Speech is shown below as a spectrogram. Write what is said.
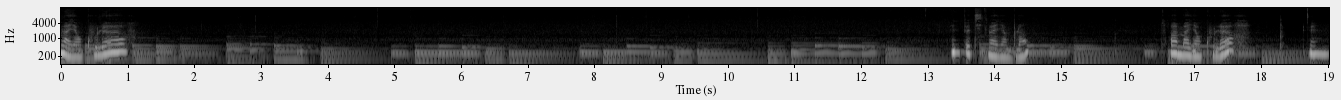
Trois maillons couleur. Une petite maille en blanc. Trois mailles en couleur. Une,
